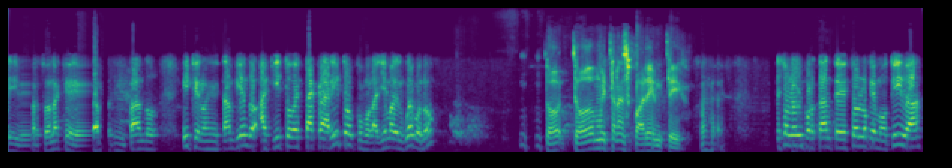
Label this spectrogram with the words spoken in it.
y personas que están participando y que nos están viendo. Aquí todo está clarito como la yema del huevo, ¿no? Todo, todo muy transparente. Eso es lo importante, esto es lo que motiva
